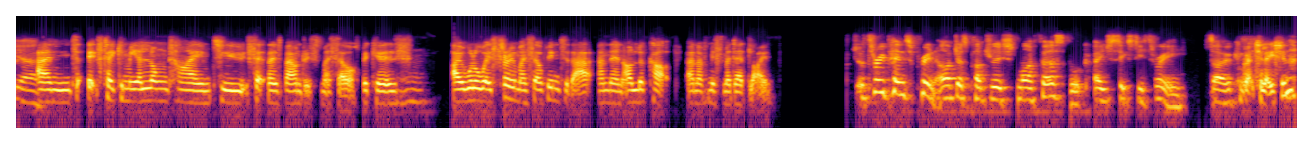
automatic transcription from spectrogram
Yeah. And it's taken me a long time to set those boundaries for myself because mm. I will always throw myself into that and then I'll look up and I've missed my deadline. Through pen to print, I've just published my first book, age 63. So congratulations.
